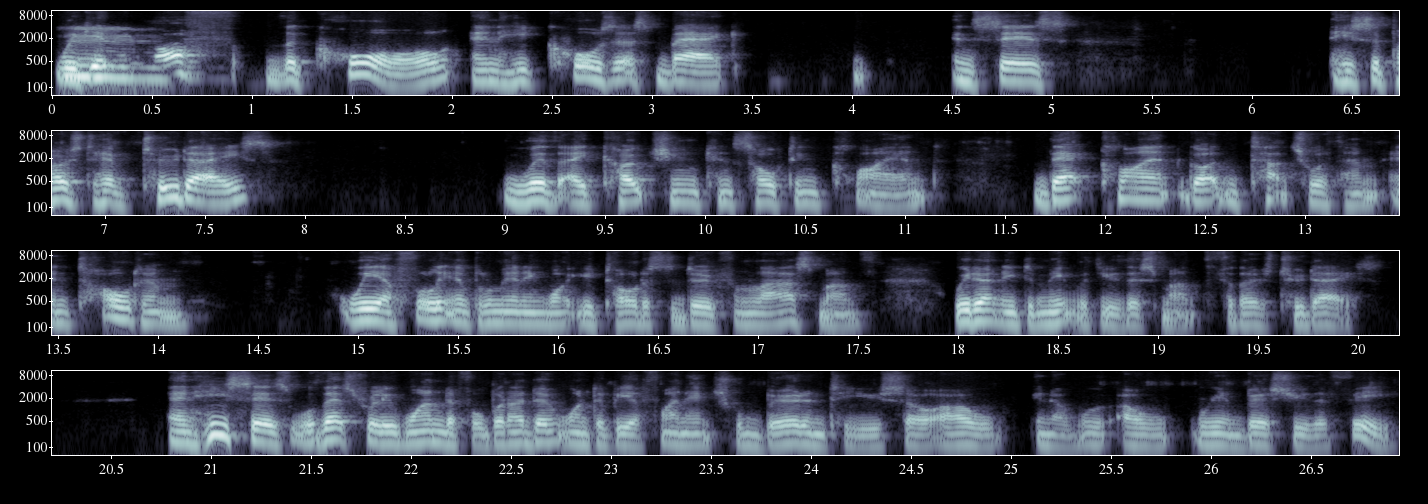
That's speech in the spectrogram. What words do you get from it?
we mm. get hmm. off the call and he calls us back and says he's supposed to have two days with a coaching consulting client. That client got in touch with him and told him we are fully implementing what you told us to do from last month. We don't need to meet with you this month for those two days. And he says, well, that's really wonderful, but I don't want to be a financial burden to you. So I'll, you know, I'll reimburse you the fee.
